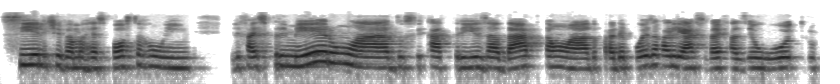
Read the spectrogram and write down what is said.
se ele tiver uma resposta ruim. Ele faz primeiro um lado, cicatriza, adapta um lado, para depois avaliar se vai fazer o outro.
